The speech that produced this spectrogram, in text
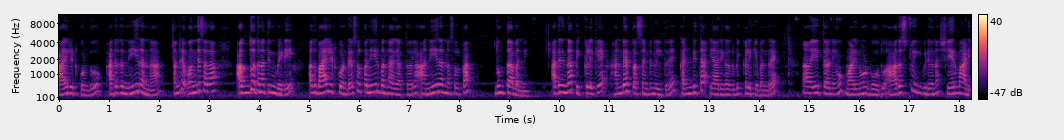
ಬಾಯಲ್ಲಿ ಇಟ್ಕೊಂಡು ಅದರದ್ದು ನೀರನ್ನು ಅಂದರೆ ಒಂದೇ ಸಲ ಅಗ್ದು ಅದನ್ನು ತಿನ್ನಬೇಡಿ ಅದು ಬಾಯಲ್ಲಿ ಇಟ್ಕೊಂಡ್ರೆ ಸ್ವಲ್ಪ ನೀರು ಬಂದ ಹಾಗೆ ಆಗ್ತದಲ್ಲ, ಆ ನೀರನ್ನು ಸ್ವಲ್ಪ ನುಂಗ್ತಾ ಬನ್ನಿ. ಅದರಿಂದ ಬಿಕ್ಕಳಿಕೆ ಹಂಡ್ರೆಡ್ ಪರ್ಸೆಂಟ್ ನಿಲ್ತದೆ. ಖಂಡಿತ ಯಾರಿಗಾದರೂ ಬಿಕ್ಕಳಿಕೆ ಬಂದರೆ ಈ ಥರ ನೀವು ಮಾಡಿ ನೋಡ್ಬೋದು. ಆದಷ್ಟು ಈ ವಿಡಿಯೋನ ಶೇರ್ ಮಾಡಿ.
